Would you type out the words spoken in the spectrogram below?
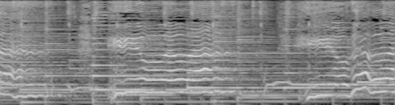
land, heal their land, heal their land,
